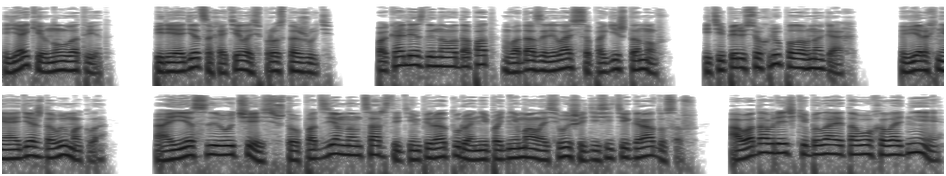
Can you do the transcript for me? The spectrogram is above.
Я кивнул в ответ. Переодеться хотелось просто жуть. Пока лезли на водопад, вода залилась в сапоги штанов. И теперь все хлюпало в ногах. Верхняя одежда вымокла. А если учесть, что в подземном царстве температура не поднималась выше 10 градусов, а вода в речке была и того холоднее,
